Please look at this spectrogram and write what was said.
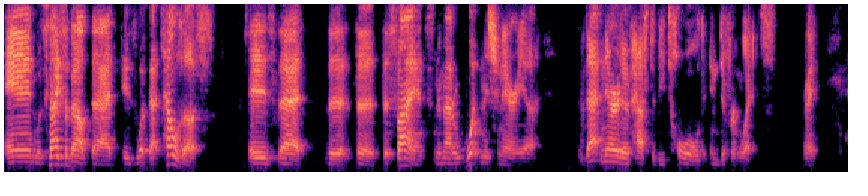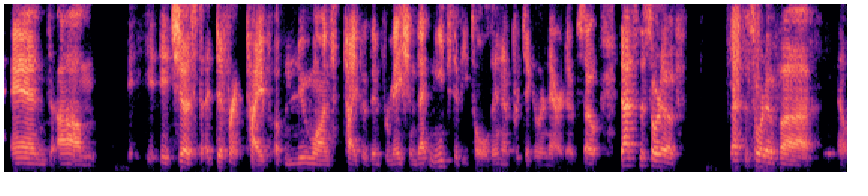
And what's nice about that is what that tells us is that the, the, the science, no matter what mission area, that narrative has to be told in different ways, right? And um, it's just a different type of nuanced type of information that needs to be told in a particular narrative. So that's the sort of that's the sort of uh, you know,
